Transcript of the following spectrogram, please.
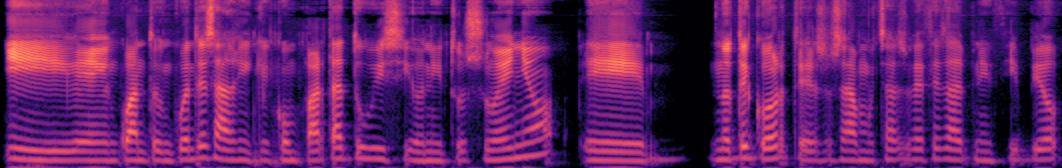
Y en cuanto encuentres a alguien que comparta tu visión y tu sueño, eh, no te cortes. O sea, muchas veces al principio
